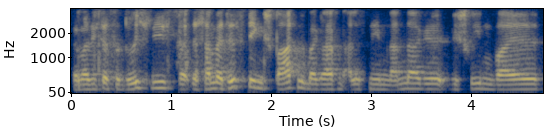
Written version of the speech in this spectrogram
wenn man sich das so durchliest, das haben wir deswegen spartenübergreifend alles nebeneinander ge geschrieben, weil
